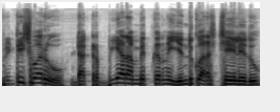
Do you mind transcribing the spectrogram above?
బ్రిటిష్ వారు డాక్టర్ బిఆర్ అంబేద్కర్ని ఎందుకు అరెస్ట్ చేయలేదు?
